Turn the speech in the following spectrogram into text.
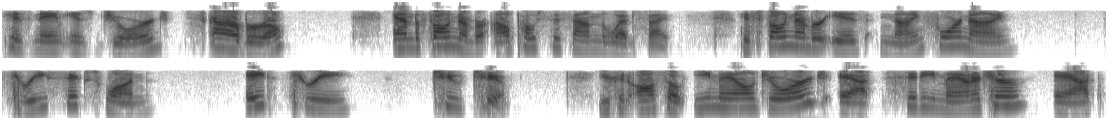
His name is George Scarborough. And the phone number, I'll post this on the website. His phone number is 949 361 8322. You can also email George at citymanager at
